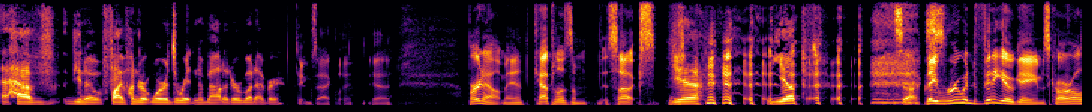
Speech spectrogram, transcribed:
have, you know, 500 words written about it or whatever. Exactly. Yeah burnout, man. Capitalism. It sucks. Yeah. yep. Sucks. They ruined video games, Karl.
